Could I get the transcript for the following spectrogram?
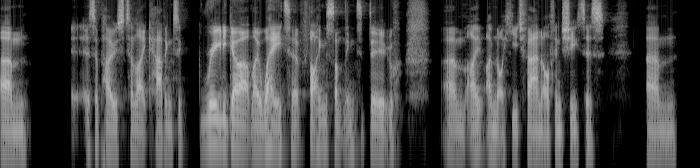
um, as opposed to like having to really go out my way to find something to do. Um, I, I'm not a huge fan of in shooters. Um,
